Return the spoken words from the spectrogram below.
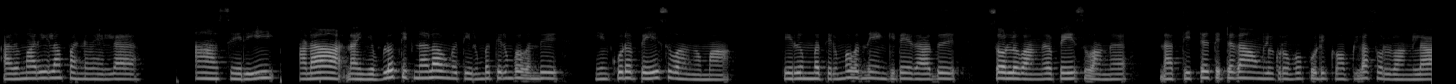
அது மாதிரிலாம் பண்ணுவேன்ல. ஆ சரி. ஆனால் நான் எவ்வளோ திட்டினாலும் அவங்க திரும்ப திரும்ப வந்து என் கூட பேசுவாங்கம்மா. திரும்ப திரும்ப வந்து என்கிட்ட ஏதாவது சொல்லுவாங்க பேசுவாங்க. நான் திட்ட திட்ட தான் அவங்களுக்கு ரொம்ப பிடிக்கும். அப்படிலாம் சொல்லுவாங்களா?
